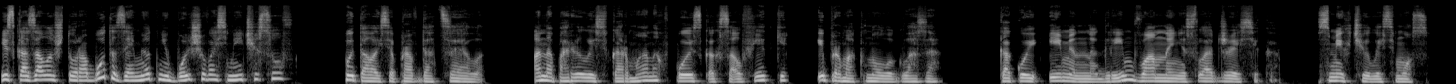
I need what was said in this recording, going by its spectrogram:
и сказала, что работа займет не больше восьми часов. Пыталась оправдаться Элла. Она порылась в карманах в поисках салфетки и промокнула глаза. «Какой именно грим вам нанесла Джессика?» — смягчилась Мосс.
